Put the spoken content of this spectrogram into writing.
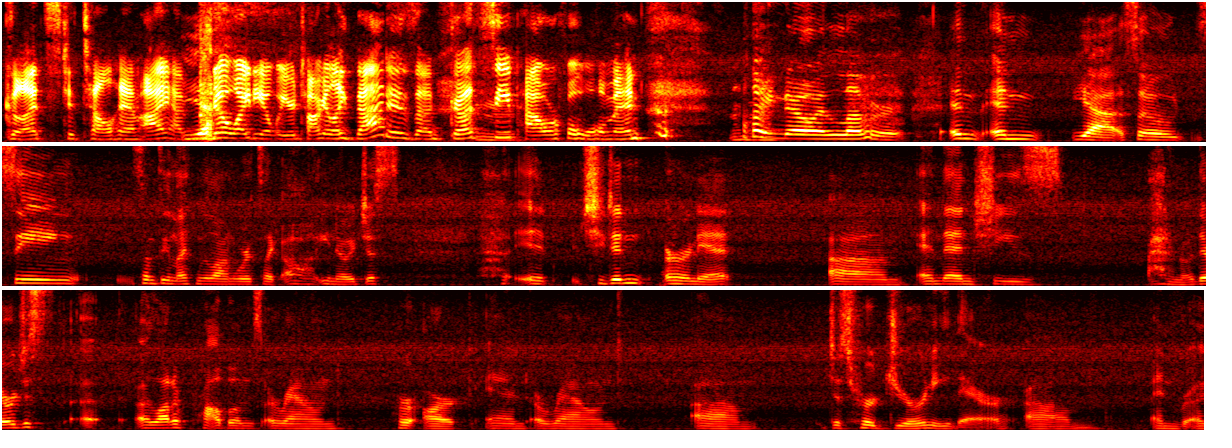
guts to tell him, "I have Yeah. no idea what you're talking." Like that is a gutsy, mm. powerful woman. I know, I love her. And and yeah, so seeing something like Mulan where it's like, oh, you know, it just it she didn't earn it. Um and then she's I don't know, there were just a, a lot of problems around her arc and around um just her journey there. Um and uh,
